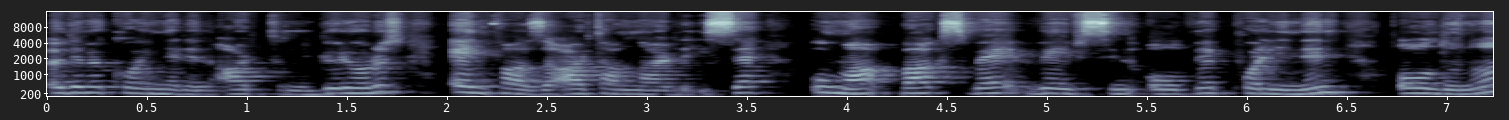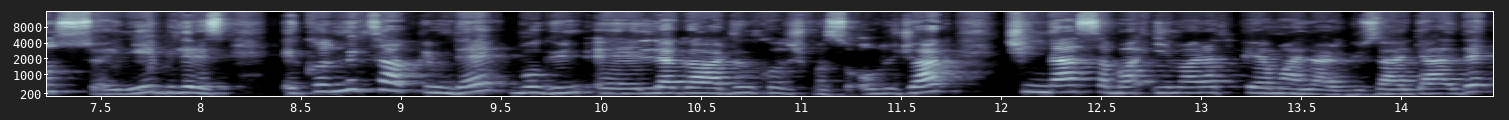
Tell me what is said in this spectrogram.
ödeme coinlerin arttığını görüyoruz. En fazla artanlarda ise UMA, BAX ve Waves'in ol ve Poly'nin olduğunu söyleyebiliriz. Ekonomik takvimde bugün e, Lagarde'ın konuşması olacak. Çin'den sabah imalat PMI'ler güzel geldi.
